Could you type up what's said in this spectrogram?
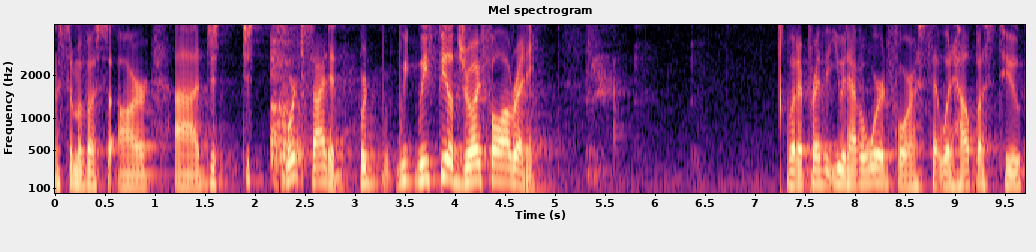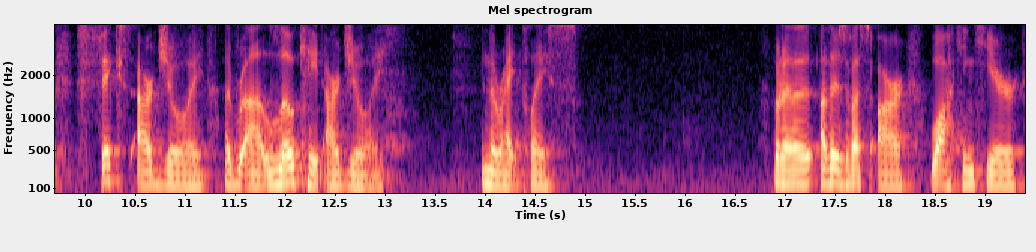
Some of us are uh, just, just, we're excited. We're, we, we feel joyful already. Lord, I pray that you would have a word for us that would help us to fix our joy, uh, locate our joy in the right place. Lord, others of us are walking here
